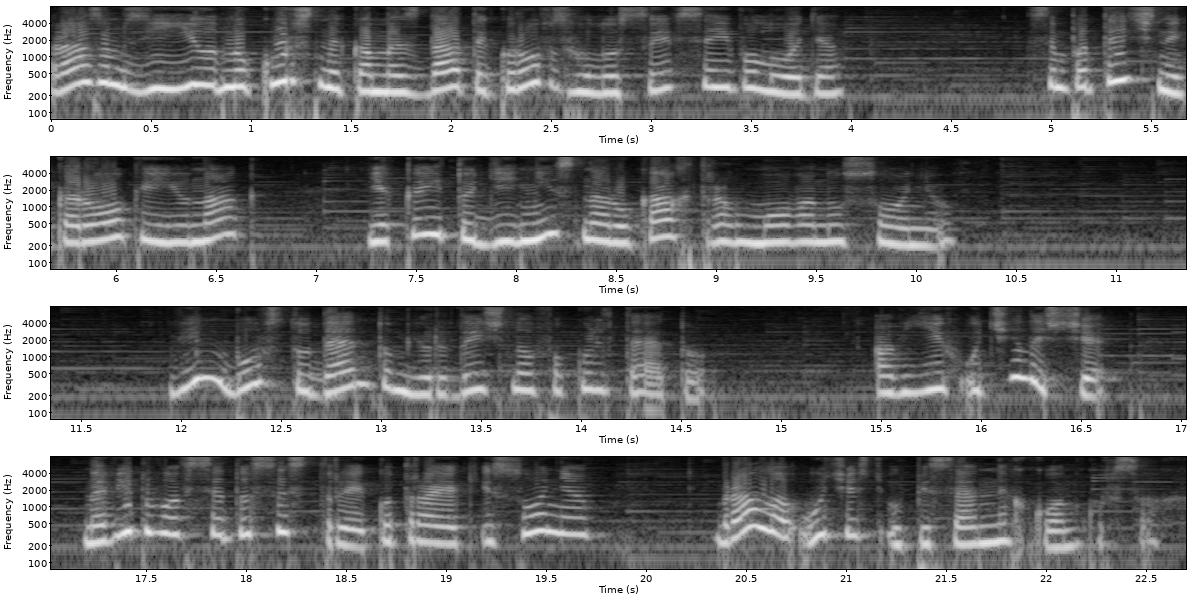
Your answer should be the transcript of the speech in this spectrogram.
Разом з її однокурсниками здати кров зголосився і Володя, симпатичний караокий юнак, який тоді ніс на руках травмовану Соню. Він був студентом юридичного факультету, а в їх училище навідувався до сестри, котра, як і Соня, брала участь у пісенних конкурсах.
